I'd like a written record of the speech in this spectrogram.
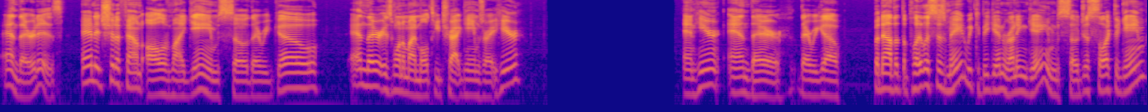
And there it is. And it should have found all of my games, so there we go. And there is one of my multi-track games right here. And here, and there. There we go. But now that the playlist is made, we can begin running games. So just select a game,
